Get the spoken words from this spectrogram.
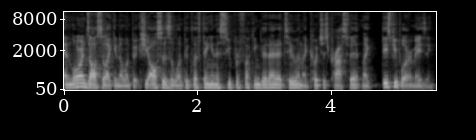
And Lauren's also like an Olympic. She also is Olympic lifting and is super fucking good at it too. And like coaches CrossFit. Like these people are amazing.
